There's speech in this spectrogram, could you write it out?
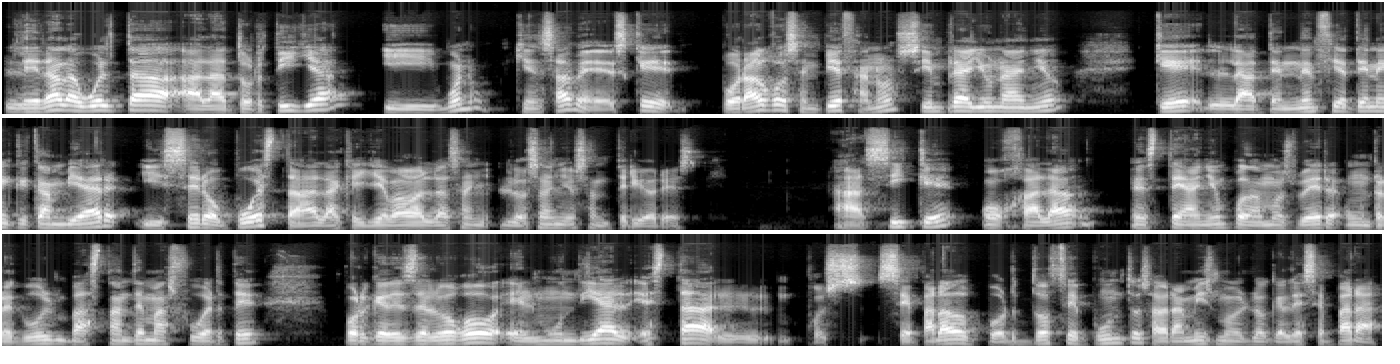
le da la vuelta a la tortilla y bueno, quién sabe, es que por algo se empieza, ¿no? Siempre hay un año que la tendencia tiene que cambiar y ser opuesta a la que llevaban los años anteriores. Así que ojalá este año podamos ver un Red Bull bastante más fuerte, porque desde luego el Mundial está pues, separado por 12 puntos, ahora mismo es lo que le separa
